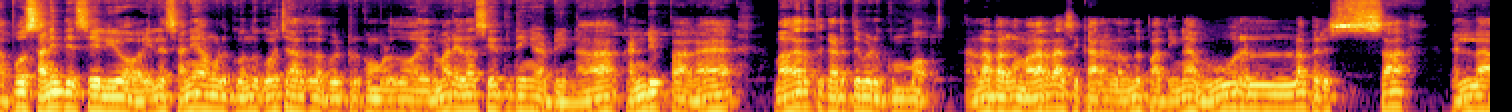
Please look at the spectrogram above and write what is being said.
சப்போஸ் சனி திசையிலையோ இல்லை சனி அவங்களுக்கு வந்து கோச்சாரத்தில் போயிட்டு இருக்கும் பொழுதோ இது மாதிரி ஏதாவது சேர்த்துட்டீங்க அப்படின்னா கண்டிப்பாக மகரத்துக்கு அடுத்த வீடு கும்பம். நல்லா பாருங்கள் மகர ராசிக்காரர்களை வந்து பார்த்தீங்கன்னா ஊரெல்லாம் பெருசாக எல்லா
